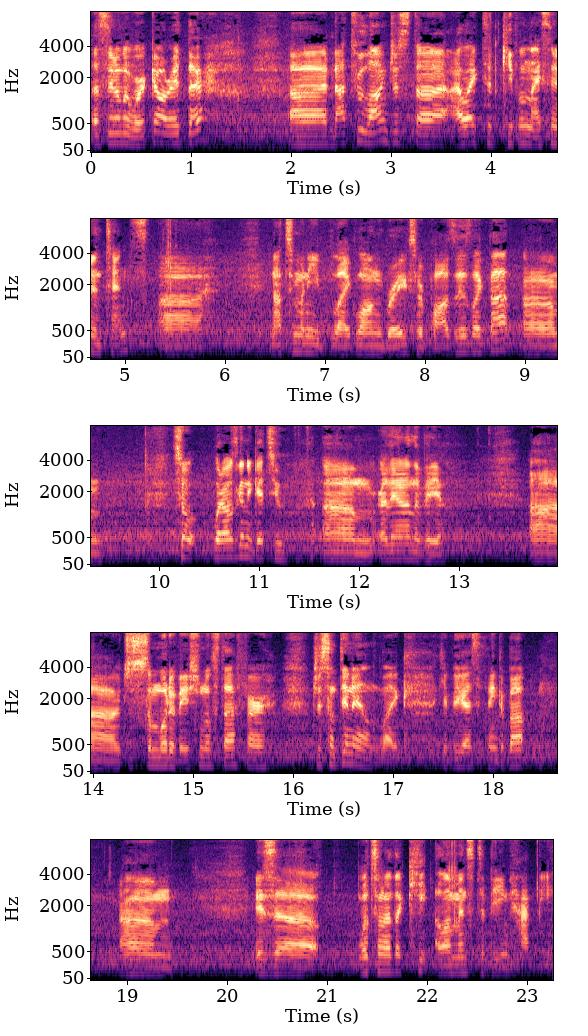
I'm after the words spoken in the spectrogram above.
That's the workout right there. Uh, not too long, just uh, I like to keep them nice and intense. Uh, not too many like long breaks or pauses like that. Um, so what I was gonna get to um, on in the video, uh, just some motivational stuff or just something to like give you guys to think about. Um, is uh, what's one of the key elements to being happy?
